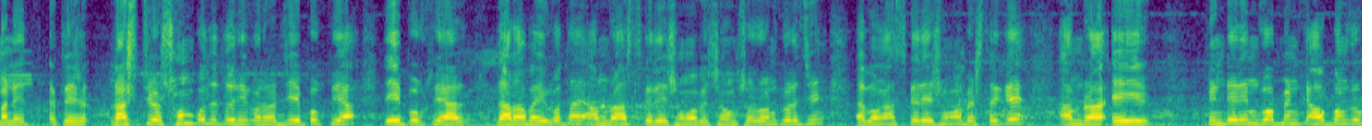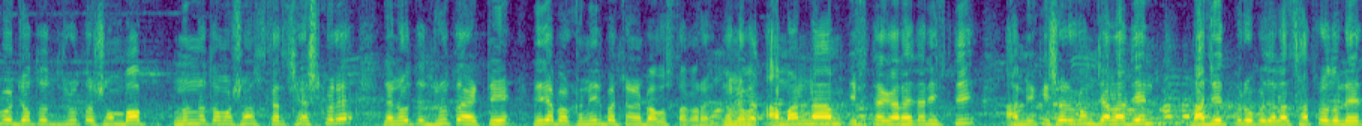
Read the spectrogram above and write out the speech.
মানে একটা রাষ্ট্রীয় সম্পদে তৈরি করার যে প্রক্রিয়া, এই প্রক্রিয়ার ধারাবাহিকতায় আমরা আজকের এই সমাবেশে অংশগ্রহণ করেছি এবং আজকের এই সমাবেশ থেকে আমরা এই ইন্টারিম গভর্নমেন্টকে আহ্বান করব যত দ্রুত সম্ভব ন্যূনতম সংস্কার শেষ করে যেন অতি দ্রুত একটি নিরপেক্ষ নির্বাচনের ব্যবস্থা করা হয়। ধন্যবাদ। আমার নাম ইফতেখার হায়দার ইফতি। আমি কিশোরগঞ্জ জেলাধীন বাজিতপুর উপজেলা ছাত্রদলের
